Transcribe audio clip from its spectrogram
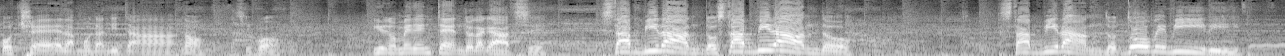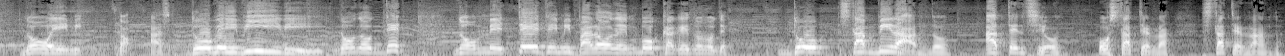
O c'è la modalità. No, non si può. Io non me ne intendo, ragazzi. Sta virando, sta virando. Sta virando. Dove viri? Dove vi... No, as- dove viri? Non ho detto... Non mettetemi parole in bocca che non ho detto. Dove... Sta virando. Attenzione. O sta atterrando. Sta atterrando.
